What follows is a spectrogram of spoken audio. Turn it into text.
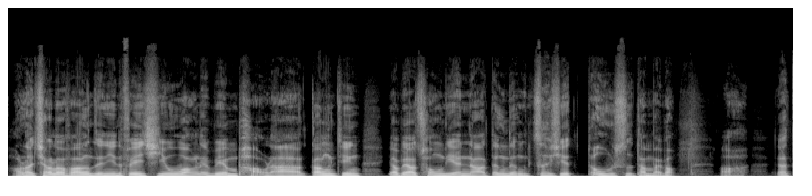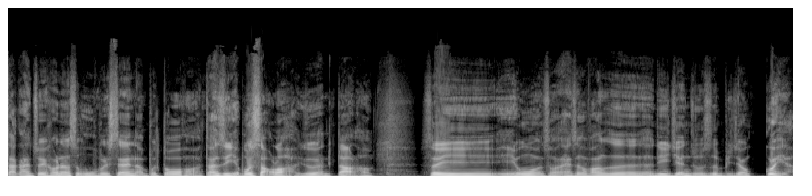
好了，敲了房子，你的废弃物往那边跑啦，钢筋要不要重练啊？等等，这些都是碳排放啊。那大概最后呢是五 percent 啊，不多哈，但是也不少了，也是很大了哈。所以你问我说，哎，这个房子绿建筑是比较贵啊？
